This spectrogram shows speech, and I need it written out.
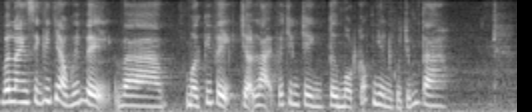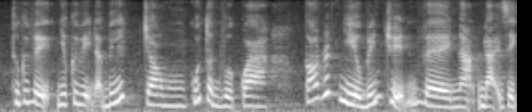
Vân Anh xin kính chào quý vị và mời quý vị trở lại với chương trình từ một góc nhìn của chúng ta. Thưa quý vị, như quý vị đã biết, trong cuối tuần vừa qua có rất nhiều biến chuyển về nạn đại dịch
